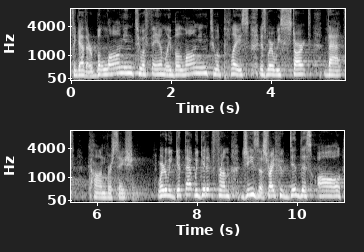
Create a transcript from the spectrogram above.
together. Belonging to a family, belonging to a place is where we start that conversation. Where do we get that? We get it from Jesus, right? Who did this all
